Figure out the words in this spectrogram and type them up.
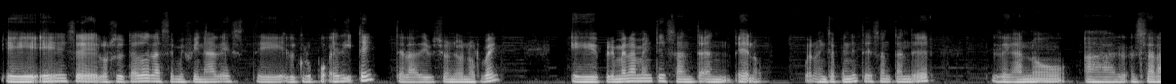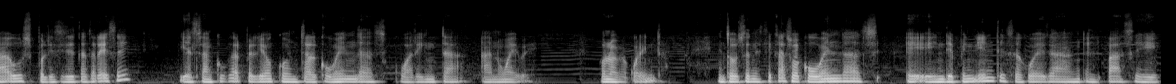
eh, es eh, los resultados de las semifinales del grupo élite de la división de honor B. Eh, primeramente, Santander, no, bueno, Independiente de Santander le ganó al, Zarauz por 17 a 13 y el San Cucar perdió contra Alcobendas 40 a 9 o 9 a 40. Entonces, en este caso, Alcobendas e Independiente se juegan el pase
